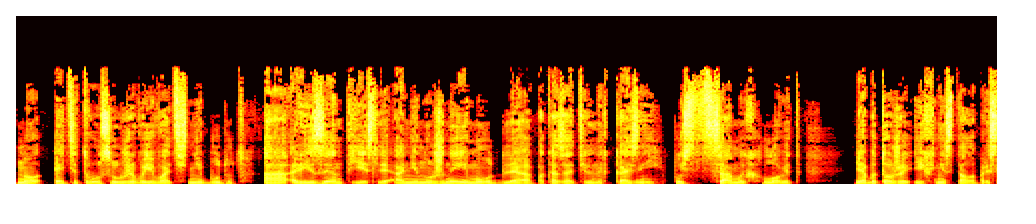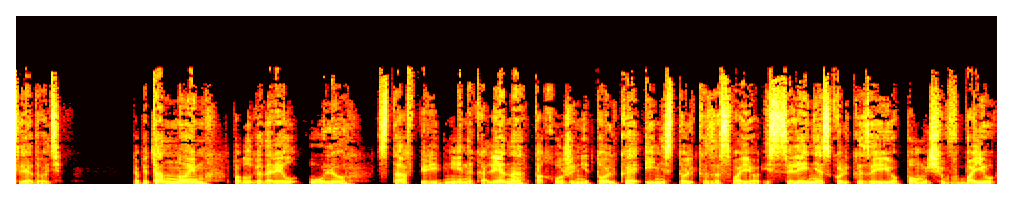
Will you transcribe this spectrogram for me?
но эти трусы уже воевать не будут. А Ризент, если они нужны ему для показательных казней, пусть сам их ловит. Я бы тоже их не стала преследовать. Капитан Нойм поблагодарил Улю, встав перед ней на колено, похоже не только и не столько за свое исцеление, сколько за ее помощь в бою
